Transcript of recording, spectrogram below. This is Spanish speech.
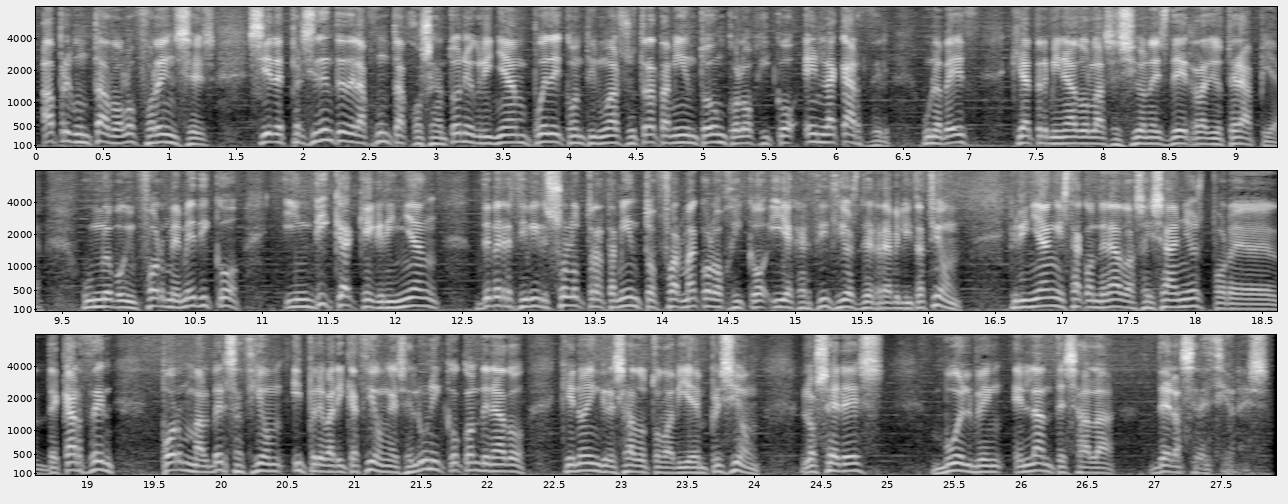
ha preguntado a los forenses si el expresidente de la Junta, José Antonio Griñán, puede continuar su tratamiento oncológico en la cárcel, una vez que ha terminado las sesiones de radioterapia. Un nuevo informe médico indica que Griñán debe recibir solo tratamiento farmacológico y ejercicios de rehabilitación. Griñán está condenado a seis años por, eh, de cárcel por malversación y prevaricación. Es el único condenado que no ha ingresado todavía en prisión. Los seres vuelven en la antesala de las elecciones.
